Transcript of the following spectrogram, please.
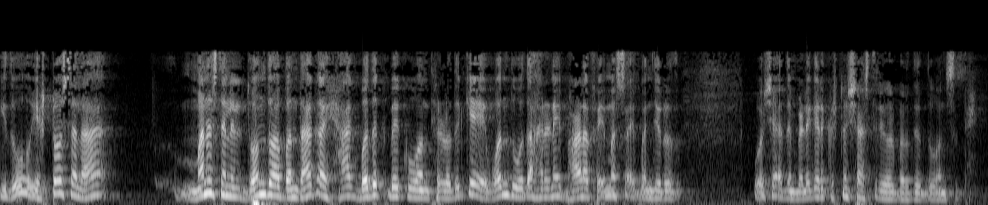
ಇದು ಎಷ್ಟೋ ಸಲ ಮನಸ್ಸಿನಲ್ಲಿ ದ್ವಂದ್ವ ಬಂದಾಗ ಹೇಗೆ ಬದುಕಬೇಕು ಅಂತ ಹೇಳೋದಕ್ಕೆ ಒಂದು ಉದಾಹರಣೆ ಬಹಳ ಫೇಮಸ್ ಆಗಿ ಬಂದಿರೋದು. ಬಹುಶಃ ಅದನ್ನು ಬೆಳಗೆರೆ ಕೃಷ್ಣಶಾಸ್ತ್ರಿ ಅವರು ಬರೆದಿದ್ದು ಅನಿಸುತ್ತೆ.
